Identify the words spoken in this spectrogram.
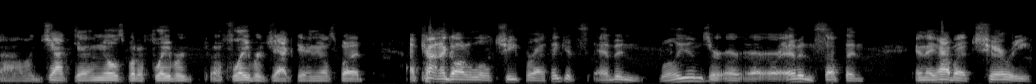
uh like Jack Daniels, but a flavored a flavored Jack Daniels. But I've kind of got a little cheaper. I think it's Evan Williams or or, or Evan something, and they have a cherry.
